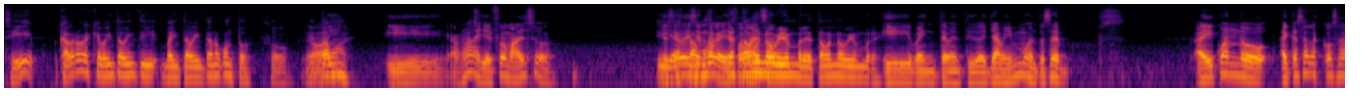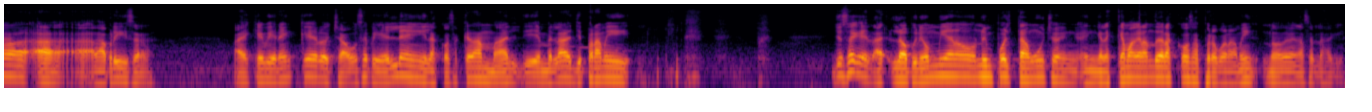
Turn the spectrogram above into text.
Sí, cabrón, es que 2020, 2020 no contó. So, ya No, estamos, Y, cabrón, ayer fue marzo. y yo ya sigo diciendo estamos, que ayer ya fue estamos en noviembre, estamos en noviembre. Y 2022 ya mismo, entonces, pues, ahí cuando hay que hacer las cosas a, a la prisa, ahí es que vienen que los chavos se pierden y las cosas quedan mal. Y en verdad, yo- para mí, yo sé que la, la opinión mía no, no importa mucho en, en el esquema grande de las cosas, pero para mí no deben hacerlas aquí.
